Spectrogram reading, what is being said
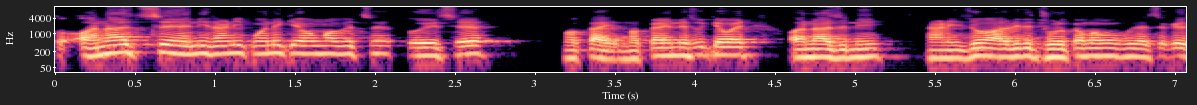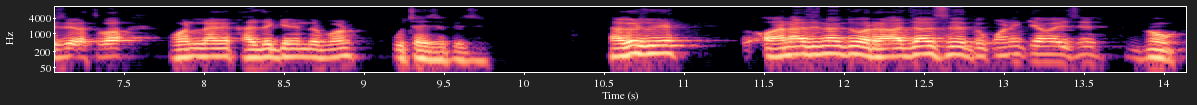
તો અનાજ છે, એની રાણી કોને કહેવામાં આવે છે? તો એ છે મકાઈ. મકાઈને શું કહેવાય? અનાજની રાણી. જો આ રીતે જોડકામાં પણ પૂછાઈ શકે છે અથવા વન લાઈન ખાલી જગ્યાની અંદર પણ પૂછાઈ શકે છે. આગળ જોઈએ. તો અનાજના જો રાજા છે, તો કોને કહેવાય છે? ઘઉં.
